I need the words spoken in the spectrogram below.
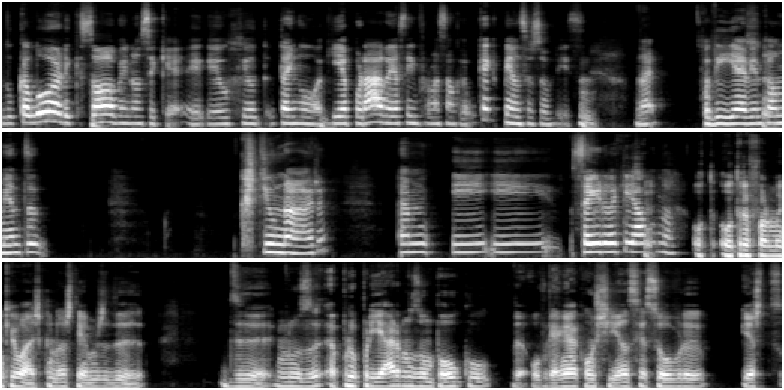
do calor e que hum. sobe e não sei o quê. Eu, eu, eu tenho aqui hum. apurada essa informação. O que é que pensas sobre isso? Uhum. Não é? Podia eventualmente Sim. questionar um, e, e, sair daqui algo novo. Outra forma que eu acho que nós temos de de nos apropriarmos um pouco de, ou de ganhar consciência sobre este,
